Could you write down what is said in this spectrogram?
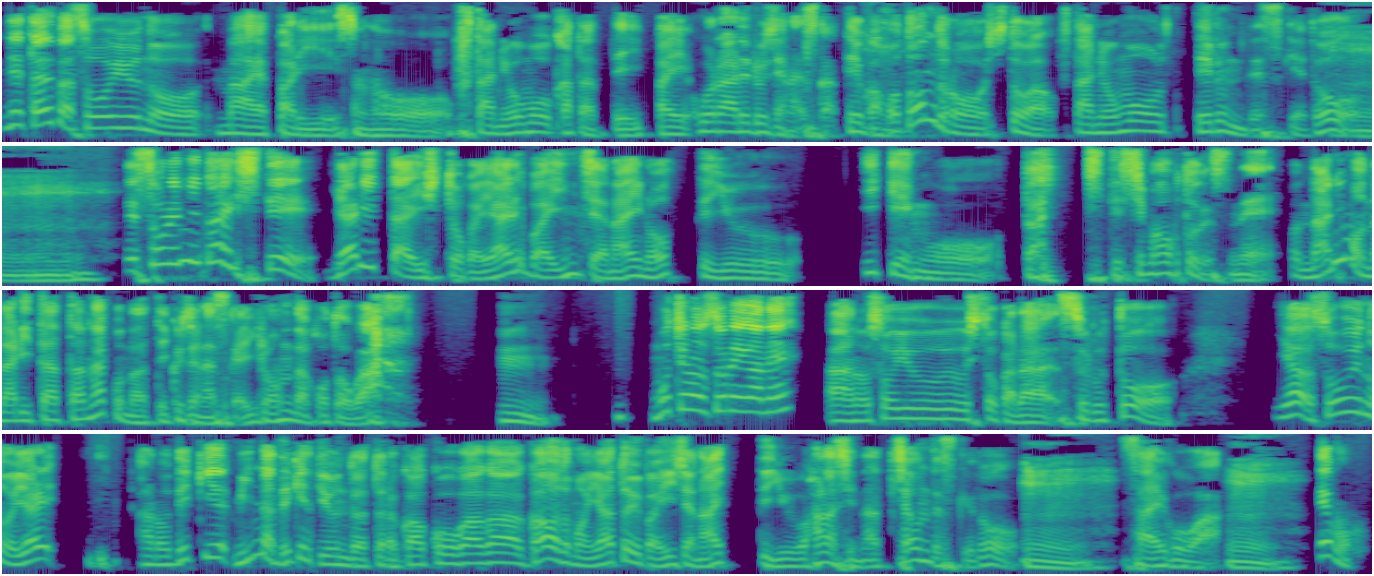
で、例えばそういうのを、まあ、やっぱり、その、負担に思う方っていっぱいおられるじゃないですか。っていうか、うんほとんどの人は負担に思ってるんですけど、うん。で、それに対して、やりたい人がやればいいんじゃないのっていう意見を出してしまうとですね、何も成り立たなくなっていくじゃないですか、いろんなことが。うん。もちろんそれがね、あの、そういう人からすると、いや、そういうのをやり、あの、でき、みんなできるって言うんだったら学校側がガードマン雇えばいいじゃないっていう話になっちゃうんですけど、うん。最後は。うん。でも、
